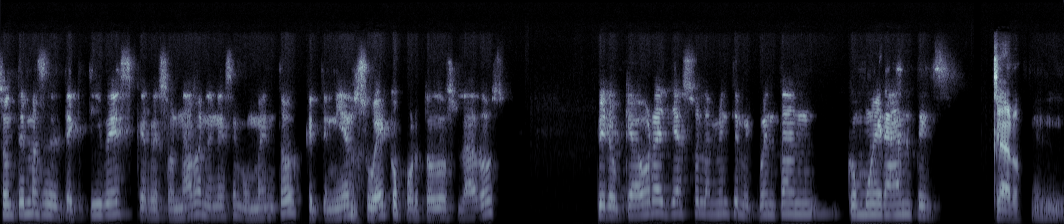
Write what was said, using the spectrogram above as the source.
son temas de detectives que resonaban en ese momento, que tenían su eco por todos lados, pero que ahora ya solamente me cuentan cómo era antes. Claro. En,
